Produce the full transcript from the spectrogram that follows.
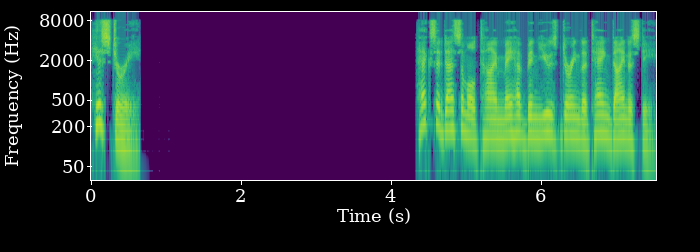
History Hexadecimal time may have been used during the Tang dynasty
